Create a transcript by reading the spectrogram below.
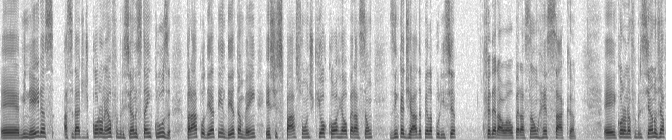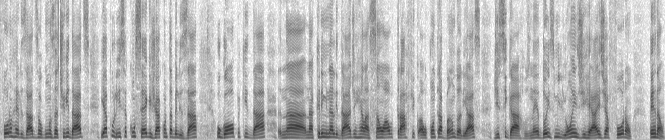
é, mineiras, a cidade de Coronel Fabriciano está inclusa para poder atender também este espaço onde que ocorre a operação desencadeada pela Polícia Federal, a Operação Ressaca. É, em Coronel Fabriciano já foram realizadas algumas atividades e a polícia consegue já contabilizar o golpe que dá na, na criminalidade em relação ao tráfico, ao contrabando, aliás, de cigarros. Né? 2 milhões de reais já foram, perdão,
